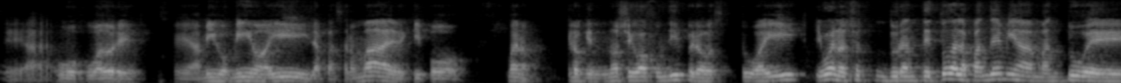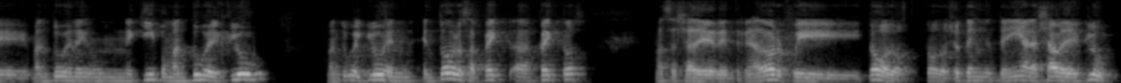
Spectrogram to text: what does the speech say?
Eh, ah, hubo jugadores, amigos míos ahí, y la pasaron mal, el equipo, bueno, creo que no llegó a fundir, pero estuvo ahí. Y bueno, yo durante toda la pandemia mantuve, mantuve un equipo, mantuve el club, mantuve el club en, todos los aspectos, más allá de, entrenador, fui todo, todo. Yo tenía la llave del club,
